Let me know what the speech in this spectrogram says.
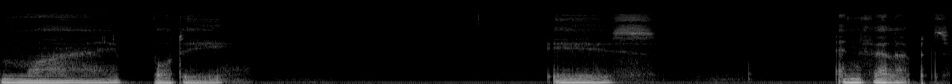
My body is enveloped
